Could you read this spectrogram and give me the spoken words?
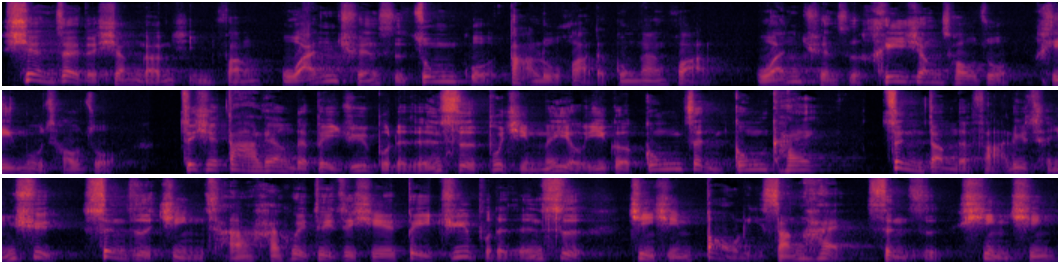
现在的香港警方完全是中国大陆化的公安化了，完全是黑箱操作、黑幕操作。这些大量的被拘捕的人士，不仅没有一个公正、公开、正当的法律程序，甚至警察还会对这些被拘捕的人士进行暴力伤害，甚至性侵。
